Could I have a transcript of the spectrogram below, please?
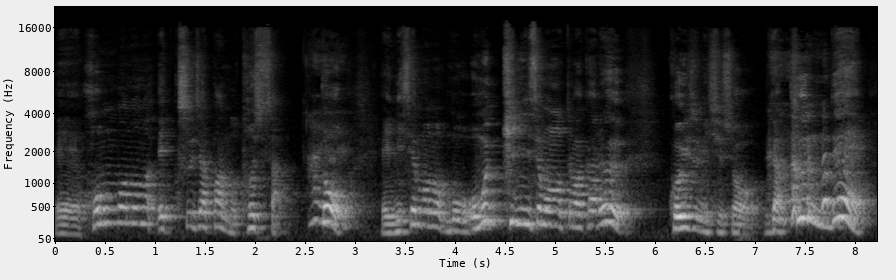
えー本物の x ジャパンのトシさんはいと、えー偽物もう思いっきり偽物って分かる小泉首相が組んで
